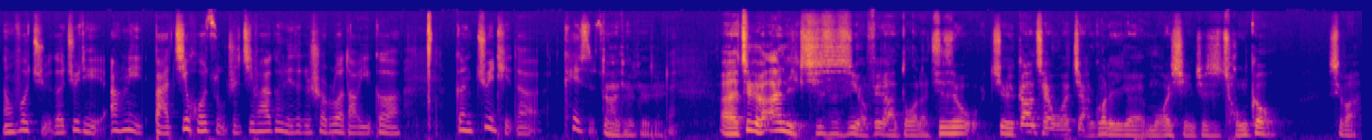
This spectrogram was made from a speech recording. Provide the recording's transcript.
能否举个具体案例，把激活组织、激发个体这个事儿落到一个更具体的 case 中？对对对对对呃，这个案例其实是有非常多的。其实就是刚才我讲过的一个模型，就是重构，是吧？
